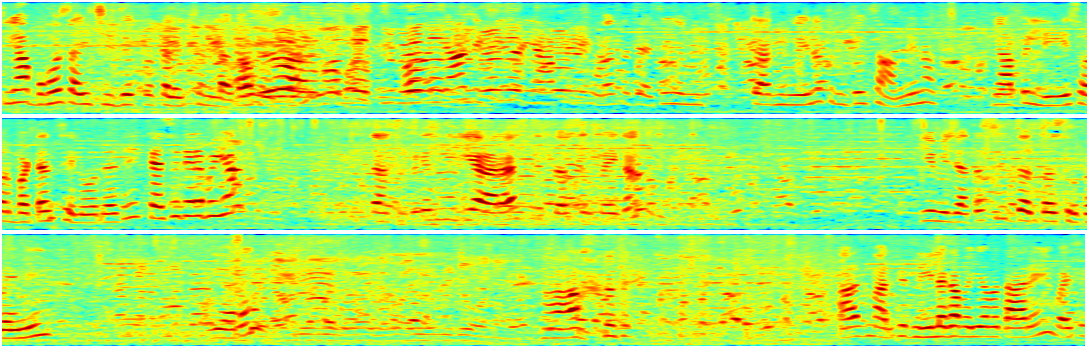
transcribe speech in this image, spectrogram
तो यहाँ बहुत सारी चीज़ें का कलेक्शन लगा हुआ है। और यहाँ देखिए यहाँ पे थोड़ा सा जैसे ही हम टर्न हुए ना तो बिल्कुल सामने ना यहाँ पे लेस और बटन सेल हो रहे थे। कैसे दे रहे भैया? दस रुपये का ये आ रहा है, सिर्फ़ दस रुपये का। ये मिल जाता सिर्फ़ दस दस रुपये में। ये हाँ। आज मार्केट नहीं लगा भैया, बता रहे हैं। वैसे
